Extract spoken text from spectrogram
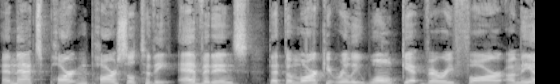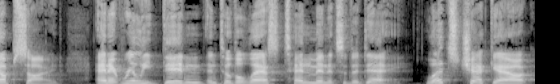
and that's part and parcel to the evidence that the market really won't get very far on the upside. And it really didn't until the last 10 minutes of the day. Let's check out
